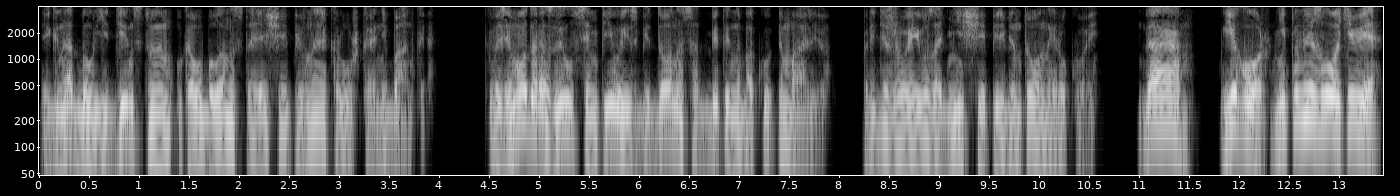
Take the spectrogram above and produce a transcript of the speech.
Игнат был единственным, у кого была настоящая пивная кружка, а не банка. Квазимода разлил всем пиво из бидона с отбитой на боку эмалью, придерживая его за днище перебинтованной рукой. — Да, Егор, не повезло тебе,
